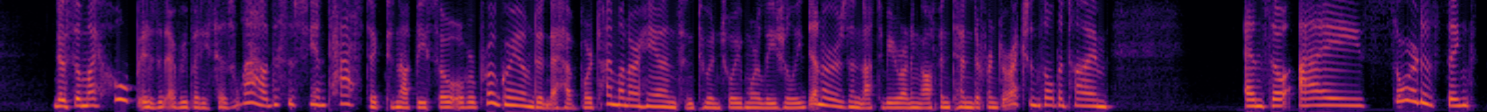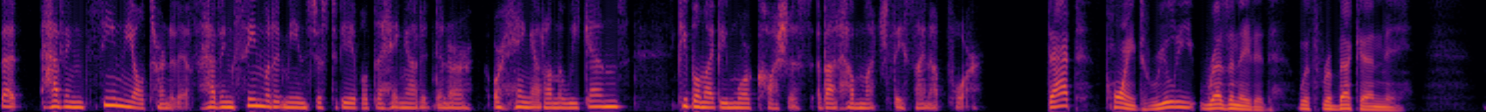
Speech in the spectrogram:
Know, so my hope is that everybody says, wow, this is fantastic to not be so overprogrammed and to have more time on our hands and to enjoy more leisurely dinners and not to be running off in 10 different directions all the time. And so I sort of think that having seen the alternative, having seen what it means just to be able to hang out at dinner or hang out on the weekends, people might be more cautious about how much they sign up for. That point really resonated with Rebecca and me.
